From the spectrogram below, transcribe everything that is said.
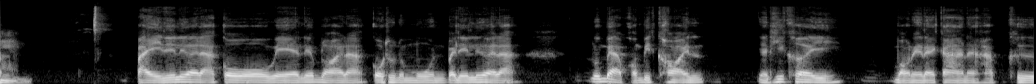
บอืม ไปเรื่อยๆแล้ว go way เรียบร้อยแล้ว go to the moon ไปเรื่อยๆแล้วรูปแบบของบิตคอยอย่างที่เคยบอกในรายการนะครับ คือ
